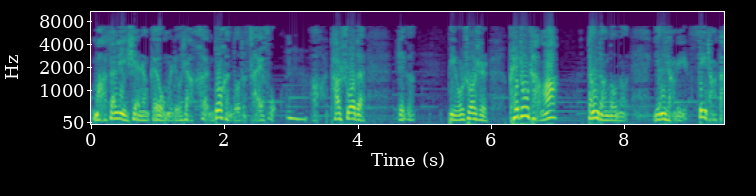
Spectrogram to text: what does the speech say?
马三立先生给我们留下很多很多的财富嗯啊，他说的这个，比如说是开粥厂啊，等等等等，影响力非常大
